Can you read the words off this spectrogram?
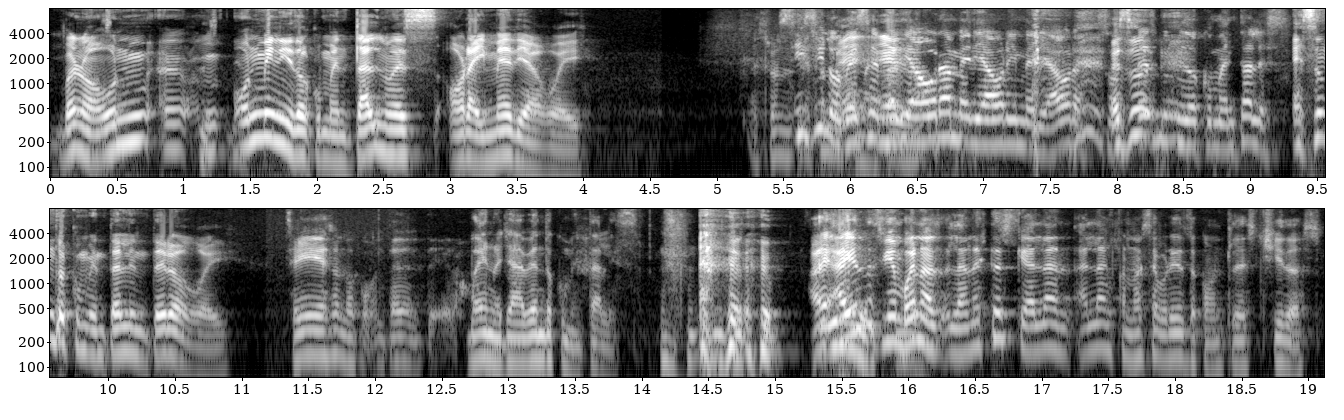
Bueno, un, eh, un, mini documental no es hora y media, güey. sí, sí, lo ves en media hora, media hora y media hora. Son tres mini documentales. Es un documental entero, güey. Sí, es un documental entero. Bueno, ya ven documentales. hay, hay unos bien buenos. La neta es que Alan, Alan conoce varios documentales chidos.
